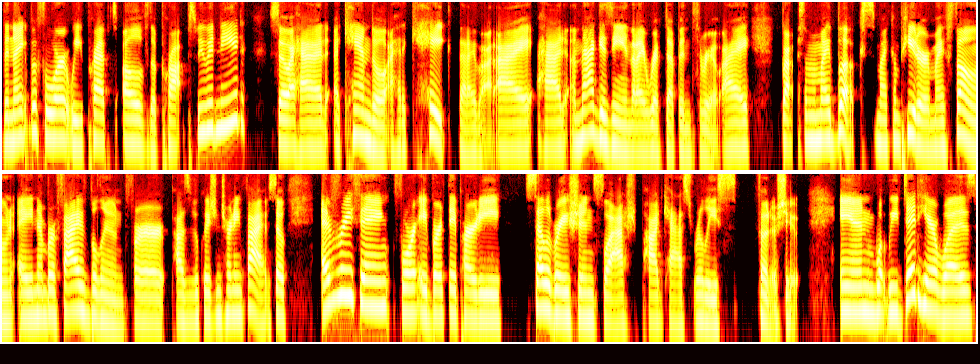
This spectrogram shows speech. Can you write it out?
the night before, we prepped all of the props we would need. So I had a candle, I had a cake that I bought, I had a magazine that I ripped up and threw. I brought some of my books, my computer, my phone, a number five balloon for Positive Equation turning five. So everything for a birthday party celebration slash podcast release photo shoot. And what we did here was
